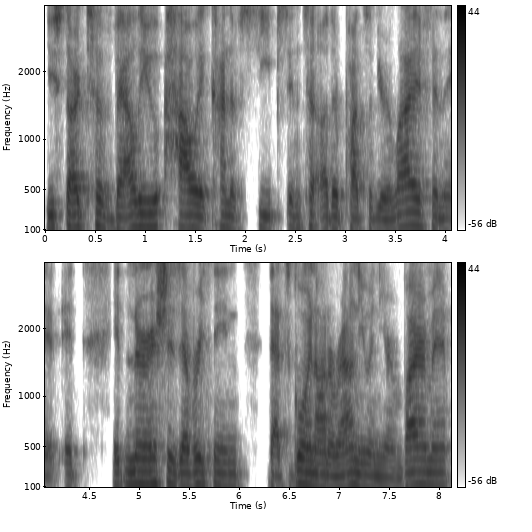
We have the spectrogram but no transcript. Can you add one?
you start to value how it kind of seeps into other parts of your life and it it, it nourishes everything that's going on around you in your environment.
